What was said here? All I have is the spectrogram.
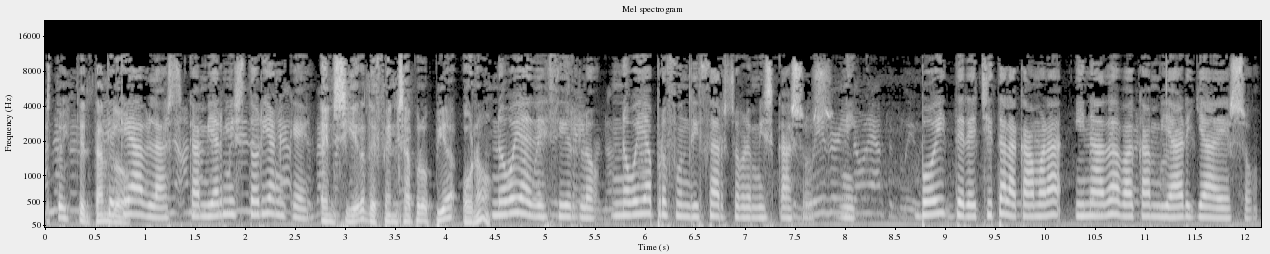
Estoy intentando... ¿De qué hablas? ¿Cambiar mi historia en qué? ¿En si era defensa propia o no? No voy a decirlo, no voy a profundizar sobre mis casos, Nick. Voy derechita a la cámara y nada va a cambiar ya eso.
